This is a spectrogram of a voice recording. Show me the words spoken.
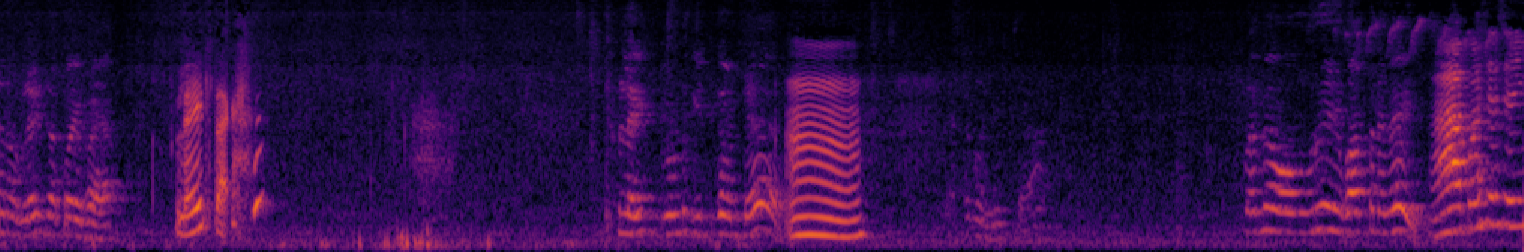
నాకు లైట్ తగ్గ లైట్ రెండు. మమ్మీ ఊరే వస్తున్నావే ఆ కోసేసేయి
